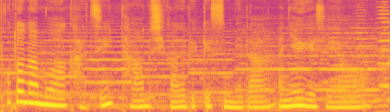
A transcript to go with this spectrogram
포도나무와 가지 다음 시간에 뵙겠습니다. 안녕히 계세요.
